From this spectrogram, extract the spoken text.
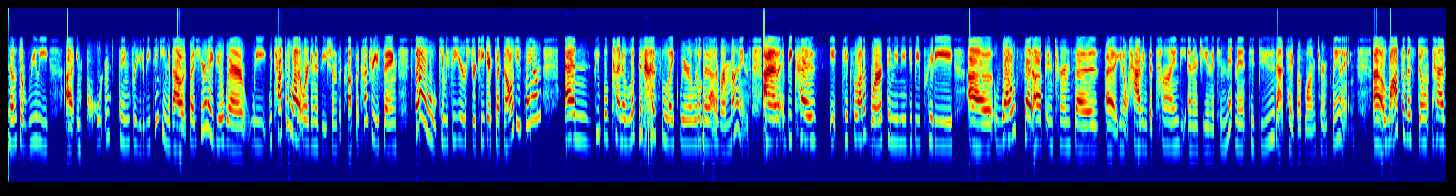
Now that's a really uh, important thing for you to be thinking about. But here at Idealware, we, we talk to a lot of organizations across the country saying, so can we see your strategic technology plan? And people kind of looked at us like we were a little bit out of our minds uh, because it takes a lot of work and you need to be pretty uh, well set up in terms of uh, you know, having the time, the energy, and the commitment to do that type of long-term planning. Uh, lots of us don't have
